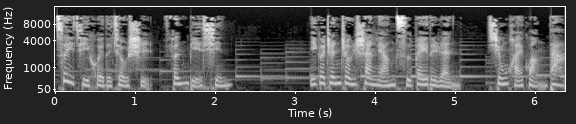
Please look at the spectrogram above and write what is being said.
最忌讳的就是分别心。一个真正善良慈悲的人，胸怀广大，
